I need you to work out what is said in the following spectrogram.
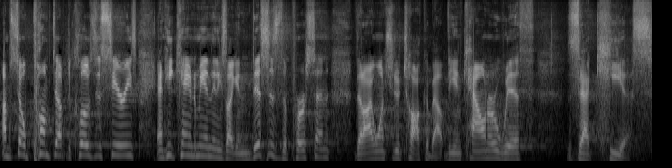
I'm so pumped up to close this series. And he came to me and then he's like, and this is the person that I want you to talk about the encounter with Zacchaeus.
